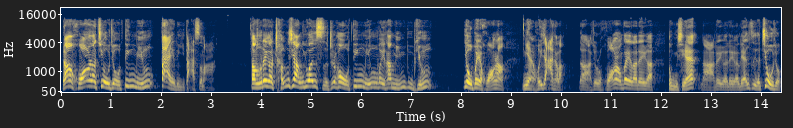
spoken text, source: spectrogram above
然后皇上的舅舅丁明代理大司马。等这个丞相冤死之后，丁明为他鸣不平，又被皇上撵回家去了啊！就是皇上为了这个董贤啊，这个这个连自己的舅舅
